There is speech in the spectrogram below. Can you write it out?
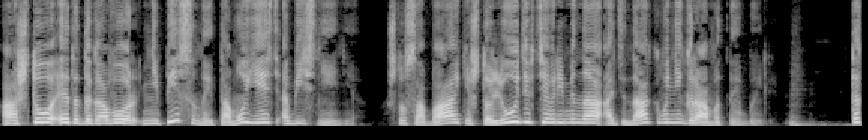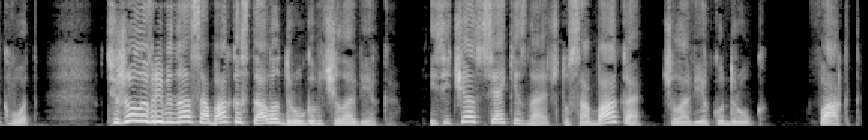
А что этот договор не писанный, тому есть объяснение. Что собаки, что люди в те времена одинаково неграмотные были. Так вот, в тяжелые времена собака стала другом человека. И сейчас всякий знает, что собака человеку друг. Факт.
